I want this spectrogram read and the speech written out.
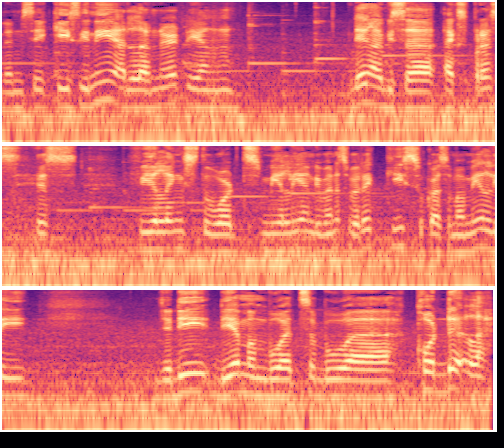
Dan si Case ini adalah nerd yang dia nggak bisa express his feelings towards Millie yang di mana sebenarnya Keith suka sama Millie jadi dia membuat sebuah kode lah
